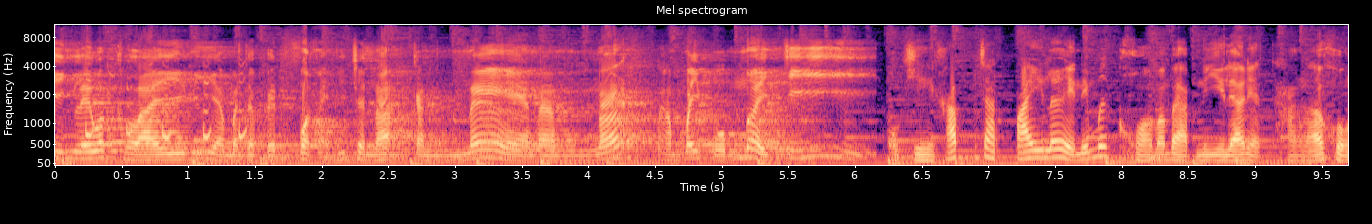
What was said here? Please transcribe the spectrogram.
ริง ๆ เลยว่าใครเนี่ยมันจะเป็นฝ่ายที่ชนะกันแน่น่ะนะทำให้ผมหน่อยสิ โอเคครับ จัดไปเลยในเมื่อขอมาแบบนี้แล้วเนี่ยทางเราคง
